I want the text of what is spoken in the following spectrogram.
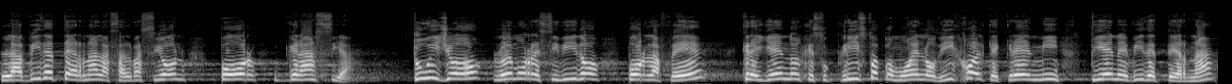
la vida eterna, la salvación por gracia. Tú y yo lo hemos recibido por la fe, creyendo en Jesucristo como Él lo dijo, el que cree en mí tiene vida eterna.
